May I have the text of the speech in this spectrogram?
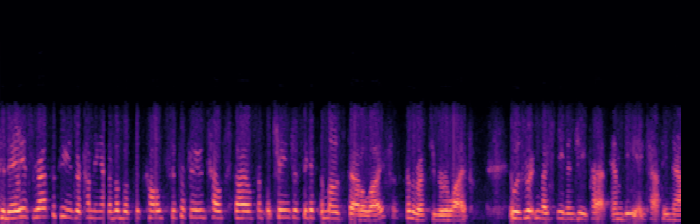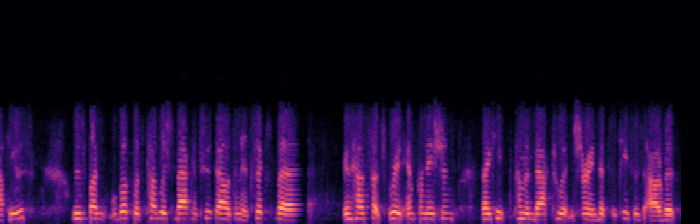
Today's recipes are coming out of a book that's called Superfoods Health Style Simple Changes to Get the Most Out of Life for the Rest of Your Life. It was written by Steven G. Pratt, MD, and Kathy Matthews. This book was published back in 2006, but it has such great information that I keep coming back to it and sharing bits and pieces out of it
